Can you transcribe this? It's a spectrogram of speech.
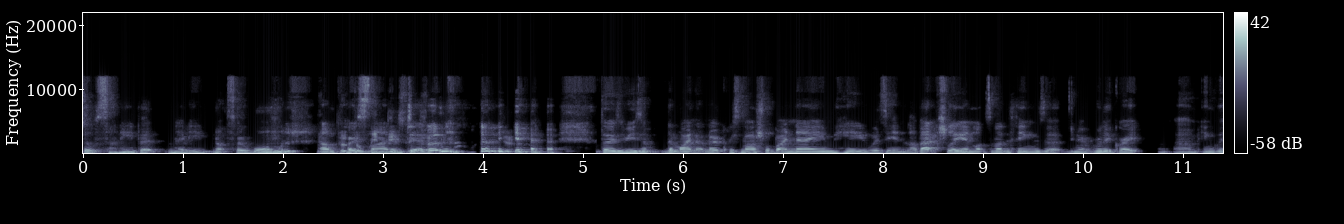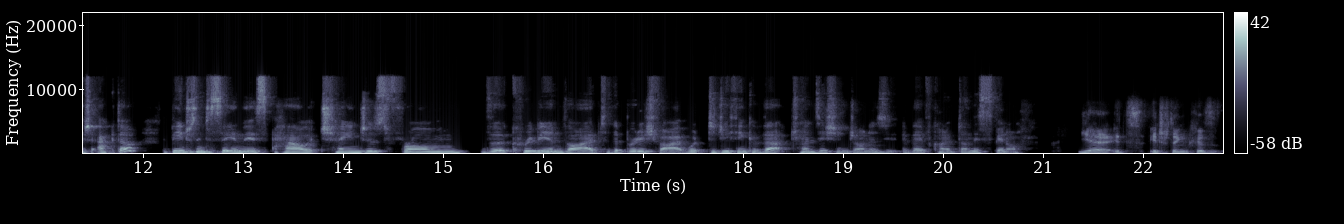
still sunny, but maybe not so warm um, coastline of Devon. yeah. yeah. Those of you that might not know Kris Marshall by name, he was in Love Actually and lots of other things. That, you know, really great um, English actor. It'd be interesting to see in this how it changes from the Caribbean vibe to the British vibe. What did you think of that transition, John, as they've kind of done this spin off? Yeah, it's interesting because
